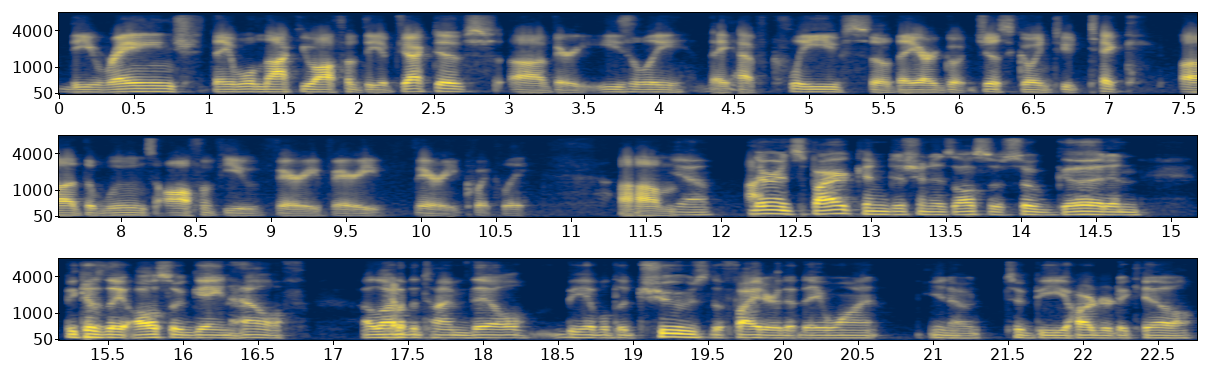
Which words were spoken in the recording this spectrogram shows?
the range, they will knock you off of the objectives uh, very easily. They have cleaves, so they are go- just going to tick uh, the wounds off of you very, very, very quickly. Um, yeah, their I, inspired condition is also so good, and because they also gain health, a lot of the time they'll be able to choose the fighter that they want you know, to be harder to kill.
